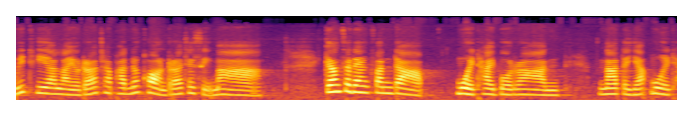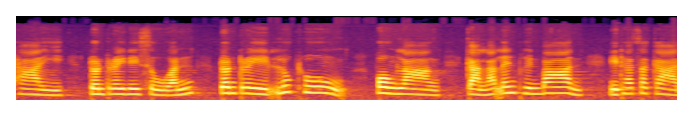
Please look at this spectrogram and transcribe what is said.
วิทยาลัยราชภัฏนครราชสีมา การแสดงฟันดาบ มวยไทยโบราณ นาตยะมวยไทย ดนตรีในสวน ดนตรีลูกทุ่ง ปงลาง การละเล่นพื้นบ้าน นิทรรศการ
